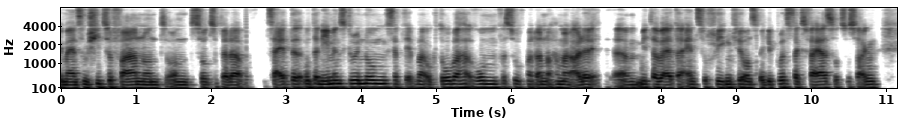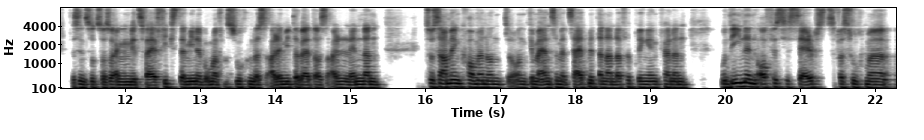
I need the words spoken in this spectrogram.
gemeinsam Ski zu fahren und, und so zu bei der Zeit der Unternehmensgründung, September, Oktober herum, versucht man dann noch einmal alle ähm, Mitarbeiter einzufliegen für unsere Geburtstagsfeier sozusagen. Das sind sozusagen die zwei Fixtermine, wo wir versuchen, dass alle Mitarbeiter aus allen Ländern zusammenkommen und, und gemeinsame Zeit miteinander verbringen können. Und in den Offices selbst versucht man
